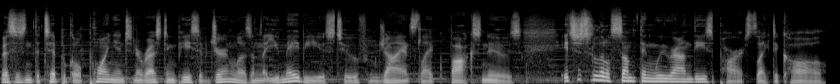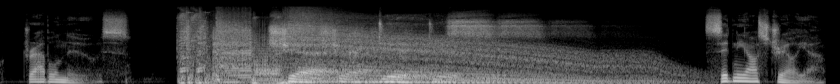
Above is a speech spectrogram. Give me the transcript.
This isn't the typical poignant and arresting piece of journalism that you may be used to from giants like Fox News. It's just a little something we around these parts like to call Drabble News. Check Sydney, Australia.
